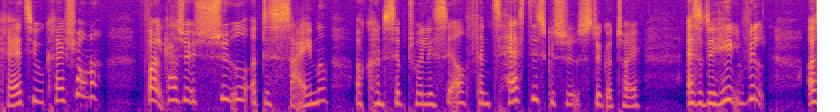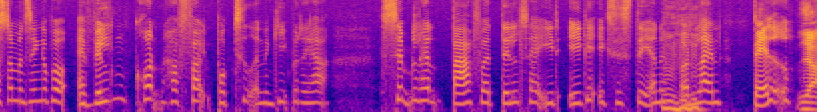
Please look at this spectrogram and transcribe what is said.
kreative kreationer. Folk har søgt syet og designet og konceptualiseret fantastiske sy- stykker tøj. Altså, det er helt vildt. Også når man tænker på, af hvilken grund har folk brugt tid og energi på det her? Simpelthen bare for at deltage i et ikke eksisterende Mhm. mm-hmm. online bal. Ja,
